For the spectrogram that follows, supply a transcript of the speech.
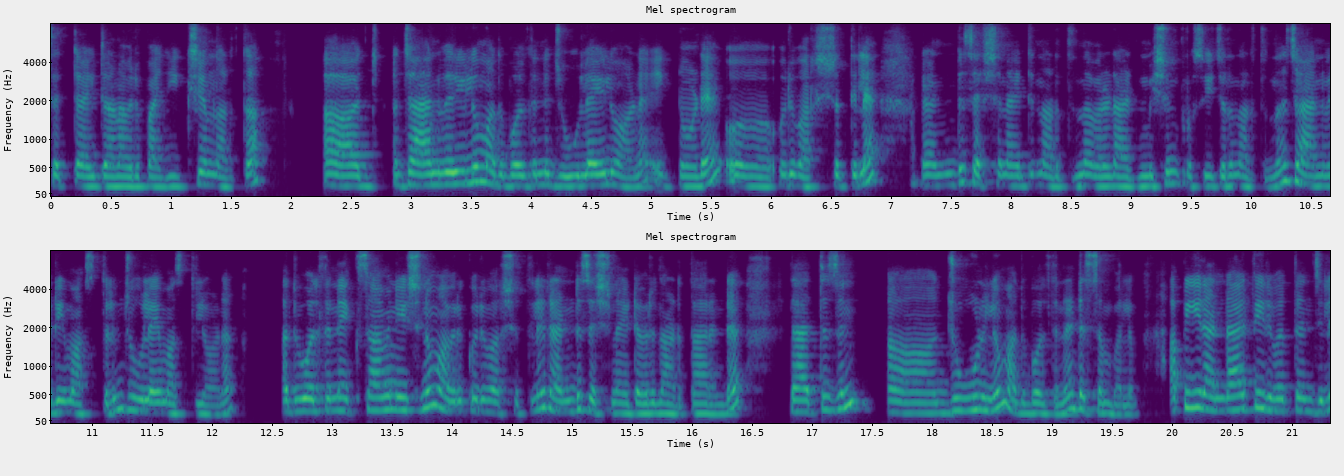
സെറ്റ് ആയിട്ടാണ് അവർ പരീക്ഷയും നടത്തുക. ജാനുവരിയിലും അതുപോലെ തന്നെ ജൂലൈയിലും ആണ് ഇഗ്നോയുടെ ഒരു വർഷത്തിലെ രണ്ട് സെഷനായിട്ട് നടത്തുന്ന അവരുടെ അഡ്മിഷൻ പ്രൊസീജിയർ നടത്തുന്നത്. ജാനുവരി മാസത്തിലും ജൂലൈ മാസത്തിലുമാണ്. അതുപോലെ തന്നെ എക്സാമിനേഷനും അവർക്ക് ഒരു വർഷത്തിൽ രണ്ട് സെഷനായിട്ട് അവർ നടത്താറുണ്ട്. ദാറ്റ് ഇസ് ഇൻ ജൂണിലും അതുപോലെ തന്നെ ഡിസംബറിലും. അപ്പൊ ഈ രണ്ടായിരത്തി ഇരുപത്തി അഞ്ചിൽ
